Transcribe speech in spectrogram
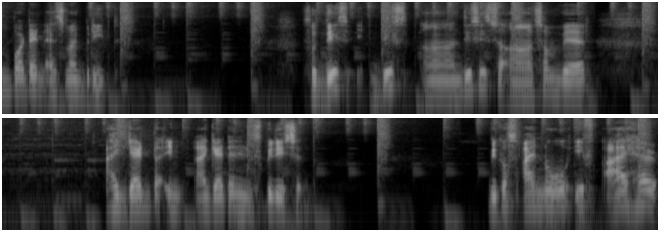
important as my breath. So this this uh, this is uh, somewhere i get the in, i get an inspiration. Because i know if i have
